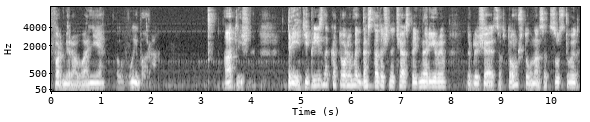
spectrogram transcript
формирование выбора. Отлично. Третий признак, который мы достаточно часто игнорируем, заключается в том, что у нас отсутствуют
